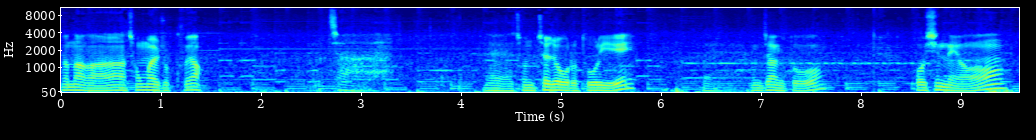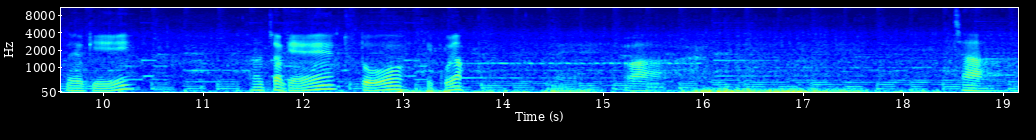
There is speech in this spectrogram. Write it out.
변화가 정말 좋고요. 자. 네, 전체적으로 돌이 네, 굉장히 또 멋있네요. 네, 여기 살짝의 툭도 있고요. 네, 와. 자.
